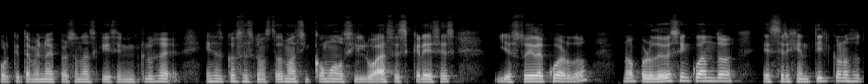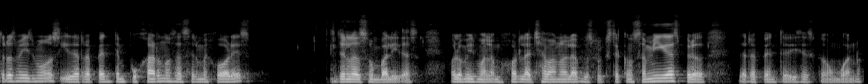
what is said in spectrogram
porque también hay personas que dicen incluso esas cosas cuando estás más incómodo si lo haces creces y estoy de acuerdo no pero de vez en cuando es ser gentil con nosotros mismos y de repente empujarnos a ser mejores entonces las son válidas. O lo mismo a lo mejor la chava no le hablas porque está con sus amigas pero de repente dices como bueno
